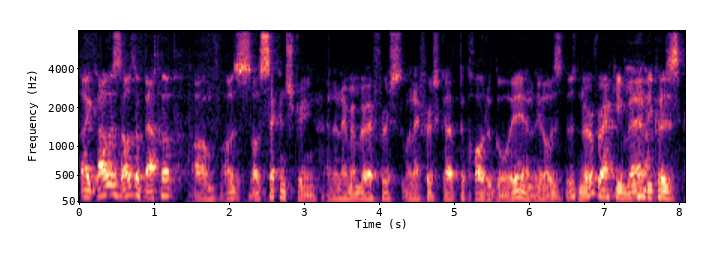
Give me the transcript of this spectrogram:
like I was I was a backup. Um, I was I was second string, and then I remember I first when I first got the call to go in. You know, it was, it was nerve wracking, man, Yeah. because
